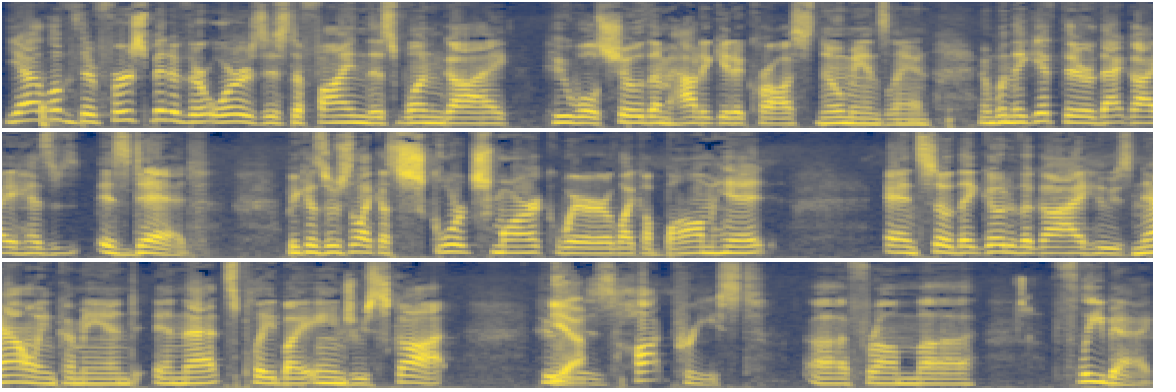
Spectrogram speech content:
Yeah, I love their first bit of their orders is to find this one guy who will show them how to get across no man's land. And when they get there, that guy has is dead because there's like a scorch mark where like a bomb hit. And so they go to the guy who's now in command, and that's played by Andrew Scott, who is Yeah. Hot Priest uh, from uh, Fleabag.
